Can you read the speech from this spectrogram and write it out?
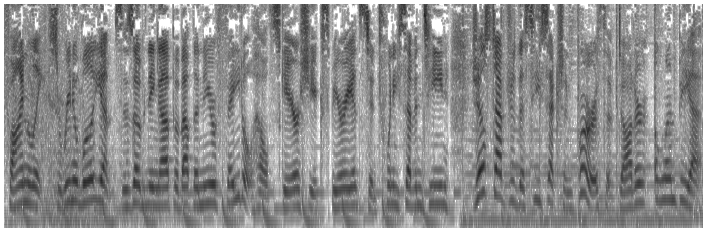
Finally, Serena Williams is opening up about the near fatal health scare she experienced in 2017 just after the C-section birth of daughter Olympia.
